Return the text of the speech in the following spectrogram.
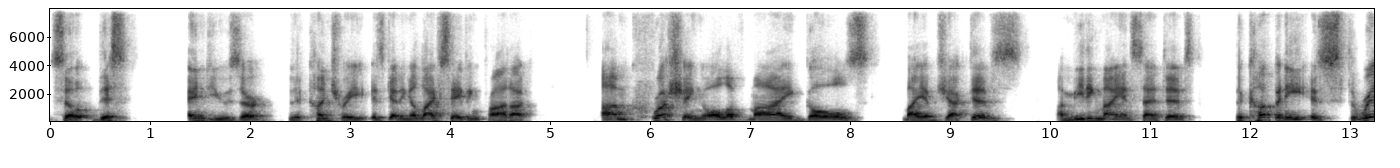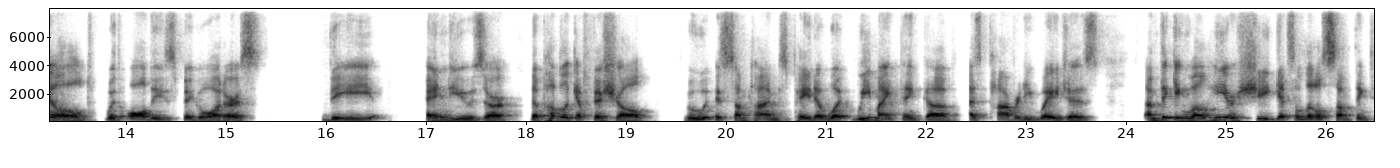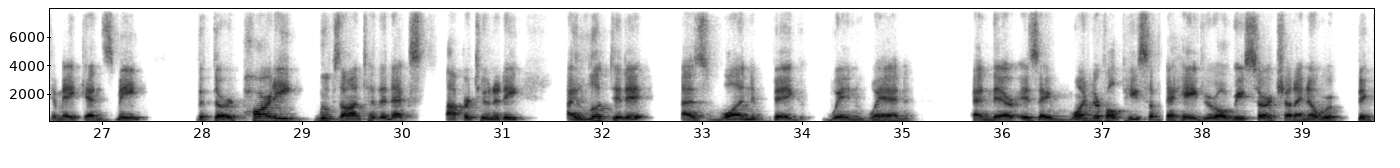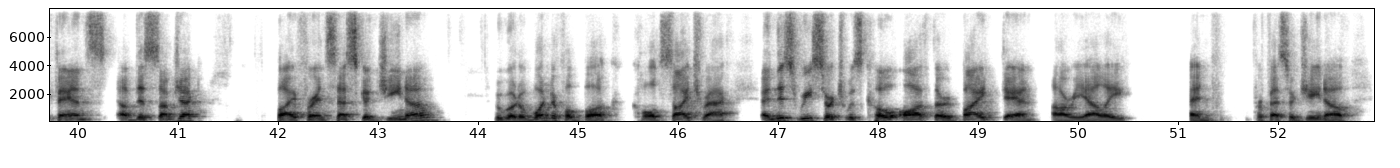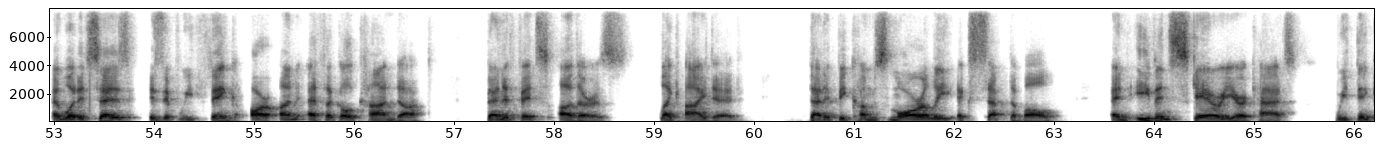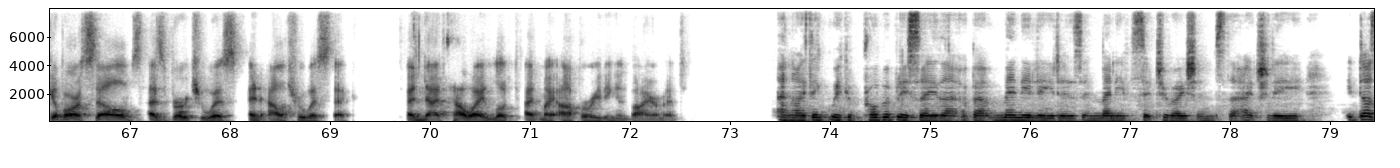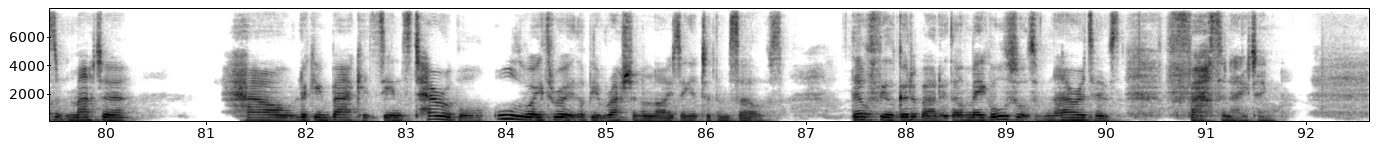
So, this end user, the country, is getting a life saving product. I'm crushing all of my goals, my objectives, I'm meeting my incentives. The company is thrilled with all these big orders. The end user, the public official, who is sometimes paid at what we might think of as poverty wages, I'm thinking, well, he or she gets a little something to make ends meet. The third party moves on to the next opportunity. I looked at it as one big win win. And there is a wonderful piece of behavioral research, and I know we're big fans of this subject, by Francesca Gino, who wrote a wonderful book called Sidetrack. And this research was co authored by Dan Ariely and Professor Gino. And what it says is if we think our unethical conduct benefits others, like I did, that it becomes morally acceptable. And even scarier, cats, we think of ourselves as virtuous and altruistic. And that's how I looked at my operating environment. And I think we could probably say that about many leaders in many situations that actually it doesn't matter how, looking back, it seems terrible. All the way through it, they'll be rationalizing it to themselves. They'll feel good about it. They'll make all sorts of narratives. Fascinating.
